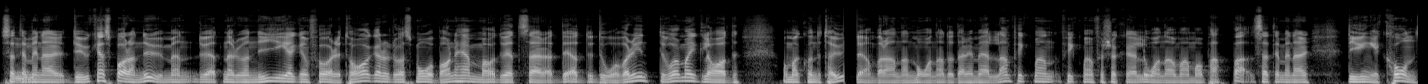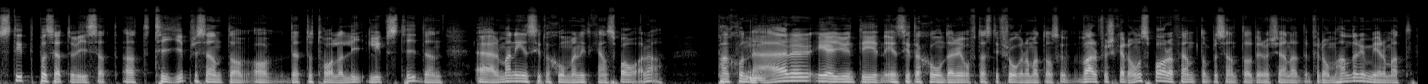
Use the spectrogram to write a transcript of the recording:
Så att jag menar, du kan spara nu, men du vet när du var ny egen företagare och du har småbarn hemma och du vet så här, det, då var det inte, var man ju glad om man kunde ta ut lön varannan månad och däremellan fick man, fick man försöka låna av mamma och pappa. Så att jag menar, det är ju inget konstigt på sätt och vis att, att 10% av, av den totala li, livstiden är man i en situation man inte kan spara. Pensionärer mm. är ju inte i en situation där det oftast är frågan om att de ska, varför ska de spara 15% av det de tjänar? För de handlar ju mer om att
